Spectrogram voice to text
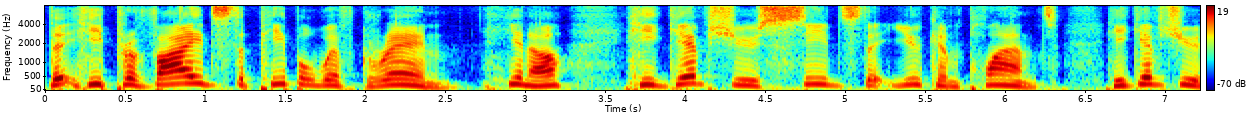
that He provides the people with grain. You know, He gives you seeds that you can plant, He gives you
